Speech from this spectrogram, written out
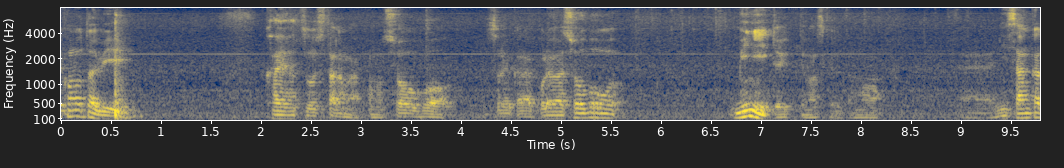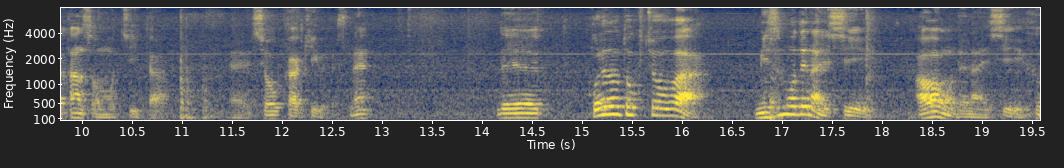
この度開発をしたのがこの消防。それからこれは消防ミニーと言ってますけれども、えー、二酸化炭素を用いた、えー、消火器具ですね。でこれの特徴は水も出ないし泡も出ないし粉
